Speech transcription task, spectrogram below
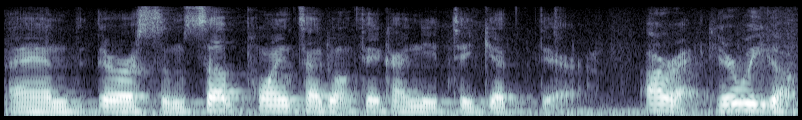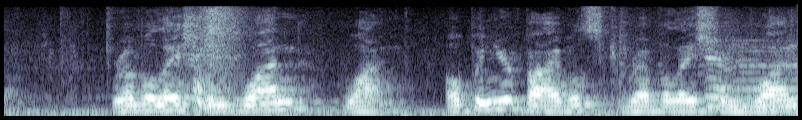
And there are some subpoints. I don't think I need to get there. All right, here we go. Revelation 1 1. Open your Bibles to Revelation 1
